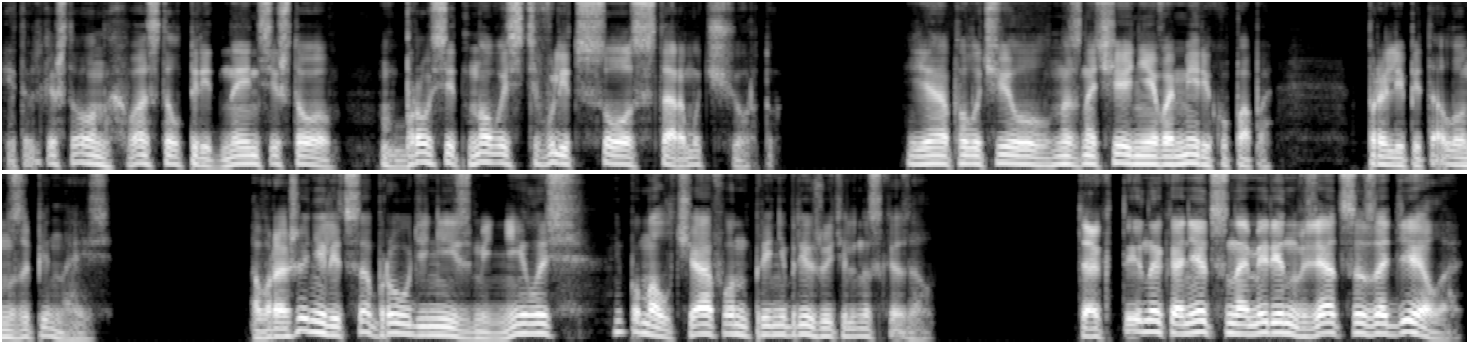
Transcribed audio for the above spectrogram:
И только что он хвастал перед Нэнси, что бросит новость в лицо старому черту. «Я получил назначение в Америку, папа», — пролепетал он, запинаясь. А выражение лица Броуди не изменилось, и, помолчав, он пренебрежительно сказал. «Так ты, наконец, намерен взяться за дело.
